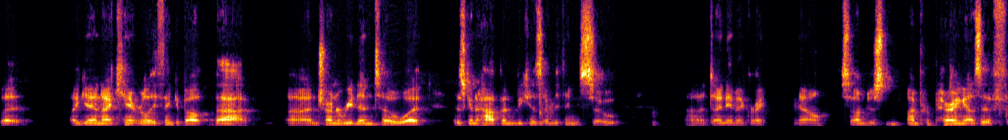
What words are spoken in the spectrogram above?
but again, I can't really think about that uh, and trying to read into what is going to happen because everything's so uh, dynamic right now. So I'm just I'm preparing as if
